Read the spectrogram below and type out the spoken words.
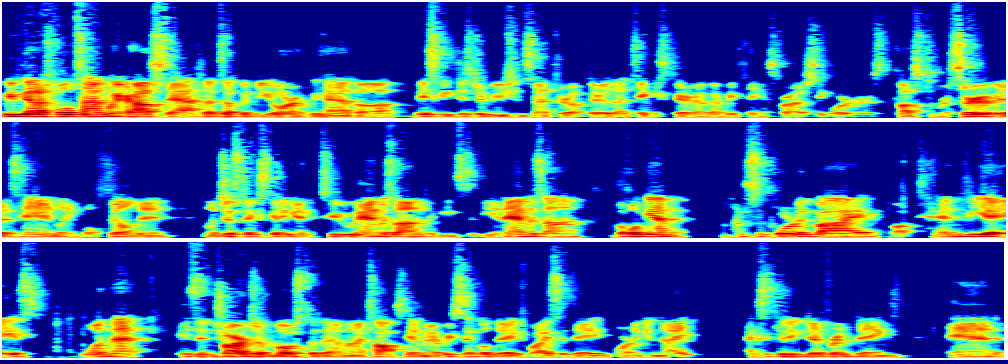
We've got a full time warehouse staff that's up in New York. We have a basically distribution center up there that takes care of everything as far as the orders, customer service, handling, fulfillment, logistics, getting it to Amazon if it needs to be in Amazon, the whole gamut. I'm supported by about 10 VAs, one that is in charge of most of them. And I talk to him every single day, twice a day, morning and night, executing different things. And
